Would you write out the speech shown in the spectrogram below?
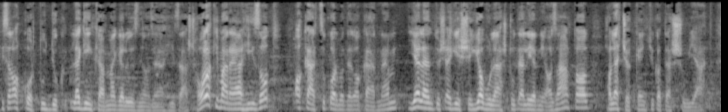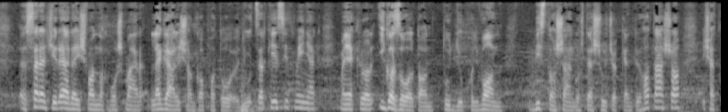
hiszen akkor tudjuk leginkább megelőzni az elhízást. Ha valaki már elhízott, akár cukorbeteg, akár nem, jelentős egészségjavulást tud elérni azáltal, ha lecsökkentjük a testsúlyát. Szerencsére erre is vannak most már legálisan kapható gyógyszerkészítmények, melyekről igazoltan tudjuk, hogy van biztonságos testsúlycsökkentő hatása, és hát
